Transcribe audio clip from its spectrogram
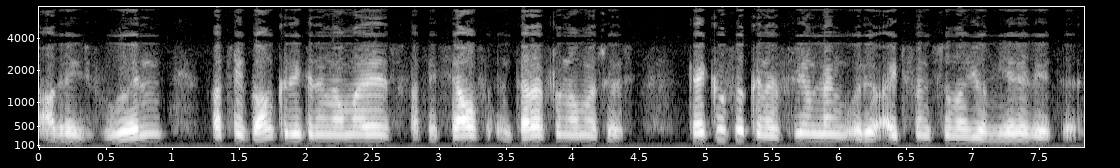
adres woon, wat sy bankrekeningnommer is, wat sy self en telefoonnommer is. Kyk hoe veel kan 'n vreemdeling oor jou uitvind sonder jou medewete.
